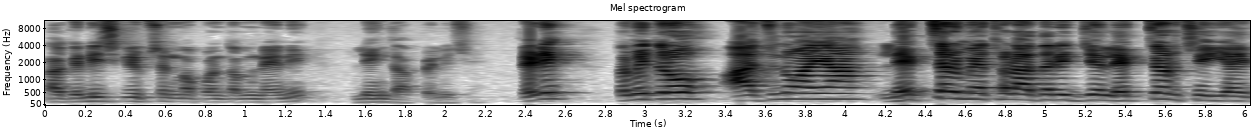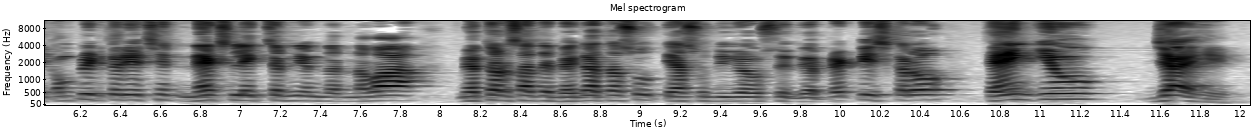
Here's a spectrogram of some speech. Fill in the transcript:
બાકી ડિસ્ક્રિપ્શનમાં પણ તમને એની લિંક આપેલી છે. રેડી તો મિત્રો, આજનો અહીંયા લેક્ચર મેથડ આધારિત જે લેક્ચર છે એ અહીં કમ્પ્લીટ કરીએ છીએ. નેક્સ્ટ લેક્ચરની અંદર નવા મેથડ સાથે ભેગા થશું. ત્યાં સુધી વ્યવસ્થિત રીતે પ્રેક્ટિસ કરો. થેન્ક યુ જય હિન્દ.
